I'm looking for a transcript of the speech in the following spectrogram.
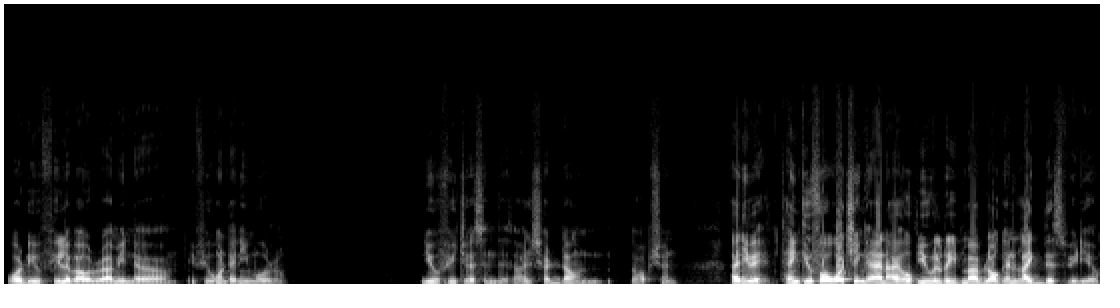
What do you feel about i mean uh, if you want any more new features in this? I'll shut down the option anyway thank you for watching and i hope you will read my blog and like this video.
